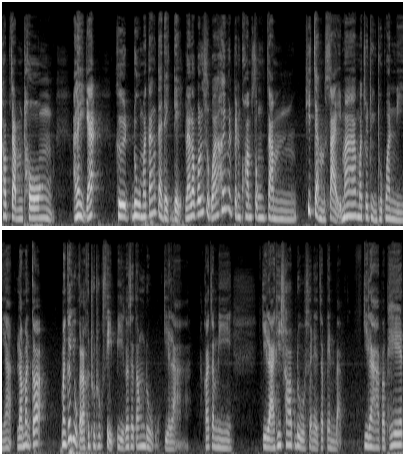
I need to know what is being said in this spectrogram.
ชอบจำธงอะไรอย่างเงี้ย คือดูมาตั้งแต่เด็ก ๆ แล้วเราก็รู้สึกว่าเฮ้ยมันเป็นความทรงจำที่แจ่มใสมากมาจนถึงทุกวันนี้อะแล้วมันก็มันก็อยู่กับเราคือทุกๆสี่ปีก็จะต้องดูกีฬา ก็จะมีกีฬาที่ชอบดูส่วนใหญ่จะเป็นแบบกีฬาประเภท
